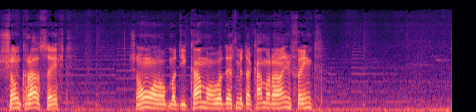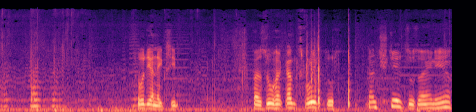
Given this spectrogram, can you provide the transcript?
Schon krass, echt. Schauen wir mal, ob man die Kamera, ob das mit der Kamera einfängt. Tut ja nichts. Ich versuche ganz ruhig zu, ganz still zu sein hier.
